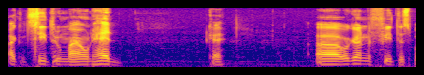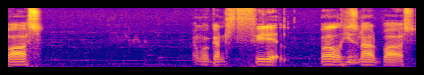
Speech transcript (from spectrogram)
I can see through my own head. Okay. Uh, we're gonna defeat this boss. And we're gonna defeat it. Well, he's not a boss.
